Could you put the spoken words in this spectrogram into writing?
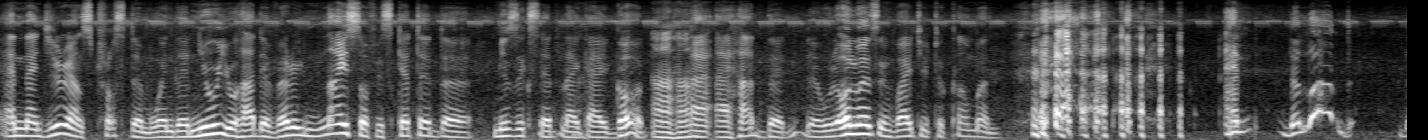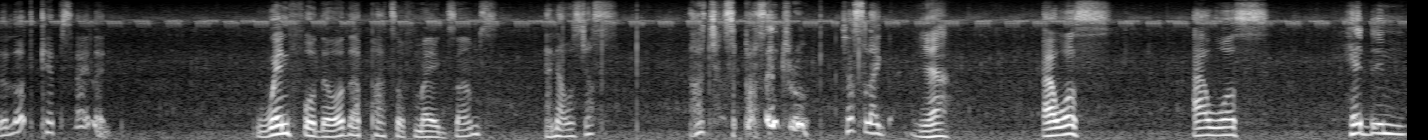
And Nigerians trust them when they knew you had a very nice, sophisticated uh, music set like I got. Uh huh. I, I had then. They will always invite you to come and. and the Lord, the Lord kept silent. Went for the other parts of my exams, and I was just, I was just passing through, just like Yeah. I was, I was heading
